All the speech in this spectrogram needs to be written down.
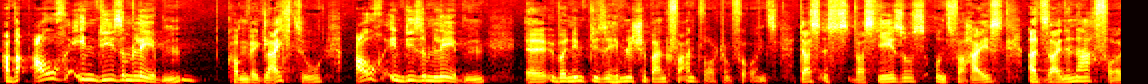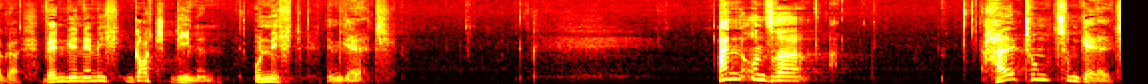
Aber auch in diesem Leben, kommen wir gleich zu, auch in diesem Leben äh, übernimmt diese himmlische Bank Verantwortung für uns. Das ist, was Jesus uns verheißt als seine Nachfolger, wenn wir nämlich Gott dienen und nicht dem Geld. An unserer Haltung zum Geld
